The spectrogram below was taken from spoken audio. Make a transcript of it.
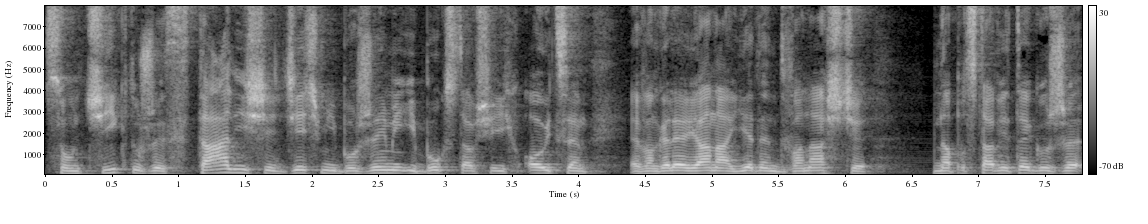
Są ci, którzy stali się dziećmi Bożymi i Bóg stał się ich ojcem. Ewangelia Jana 1:12 na podstawie tego, że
